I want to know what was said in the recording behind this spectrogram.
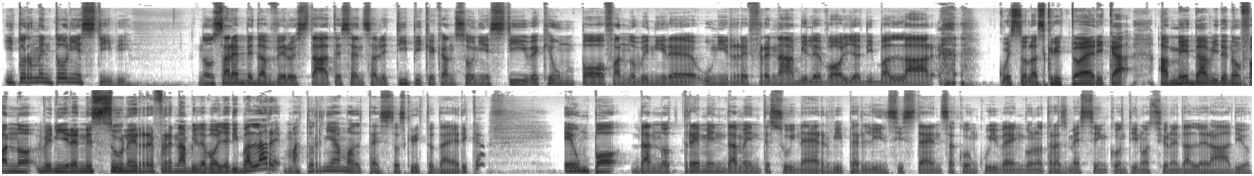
I tormentoni estivi. Non sarebbe davvero estate senza le tipiche canzoni estive che un po' fanno venire un'irrefrenabile voglia di ballare. Questo l'ha scritto Erika. A me, Davide, non fanno venire nessuna irrefrenabile voglia di ballare. Ma torniamo al testo scritto da Erika. E un po' danno tremendamente sui nervi per l'insistenza con cui vengono trasmesse in continuazione dalle radio.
